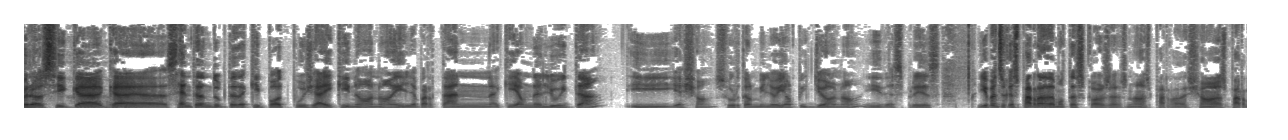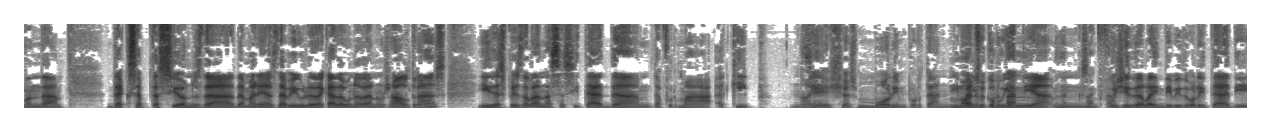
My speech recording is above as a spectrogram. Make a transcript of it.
però sí que, que s'entra en dubte de qui pot pujar i qui no, no? I, per tant, aquí hi ha una lluita i, i això, surt el millor i el pitjor, no? I després... Jo penso que es parla de moltes coses, no? Es parla d'això, es parlen de- d'acceptacions de, de maneres de viure de cada una de nosaltres i després de la necessitat de, de formar equip, no? Sí. I això és molt important. I Molt penso que avui en important, dia mm, exacte. fugir de la individualitat i,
